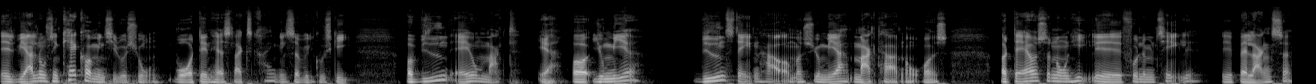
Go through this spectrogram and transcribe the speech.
at vi aldrig nogensinde kan komme i en situation, hvor den her slags krænkelser vil kunne ske. Og viden er jo magt. Ja. Og jo mere viden staten har om os, jo mere magt har den over os. Og der er jo så nogle helt øh, fundamentale øh, balancer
